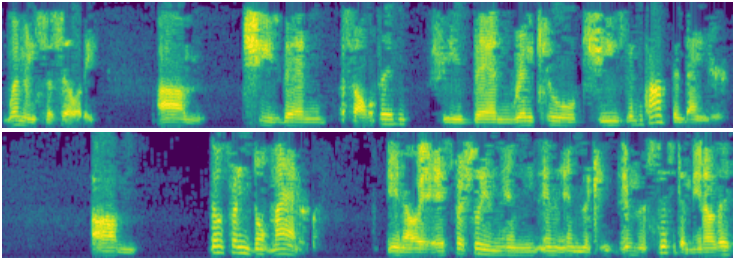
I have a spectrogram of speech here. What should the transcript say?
women's facility. Um, she's been assaulted. She's been ridiculed. She's in constant danger. Um, those things don't matter, you know, especially in, in, in, in the, in the system, you know, they,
